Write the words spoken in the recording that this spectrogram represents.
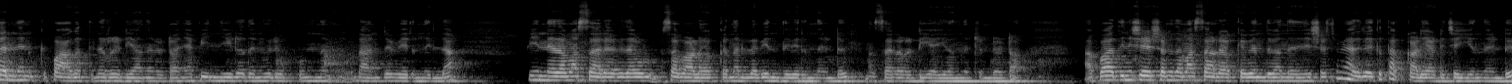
തന്നെ എനിക്ക് പാകത്തിന് റെഡിയാകുന്നു കേട്ടോ. ഞാൻ പിന്നീട് അതിന് ഒരു ഉപ്പൊന്നും ഇടാൻ വരുന്നില്ല. പിന്നെ മസാല സവാളയൊക്കെ നല്ല വെന്ത് വരുന്നുണ്ട്. മസാല റെഡിയായി വന്നിട്ടുണ്ട് കേട്ടോ. അപ്പോൾ അതിന് ശേഷം ഇത് മസാലയൊക്കെ വെന്ത് വന്നതിന് ശേഷം ഞാൻ അതിലേക്ക് തക്കാളി ആഡ് ചെയ്യുന്നുണ്ട്.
